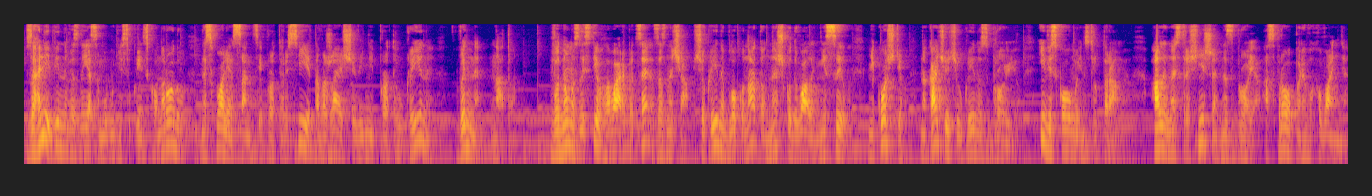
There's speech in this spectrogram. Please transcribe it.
Взагалі він не визнає самобутність українського народу, не схвалює санкції проти Росії та вважає, що війні проти України винне НАТО. В одному з листів глава РПЦ зазначав, що країни блоку НАТО не шкодували ні сил, ні коштів, накачуючи Україну зброєю і військовими інструкторами. Але найстрашніше не зброя, а спроба перевиховання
